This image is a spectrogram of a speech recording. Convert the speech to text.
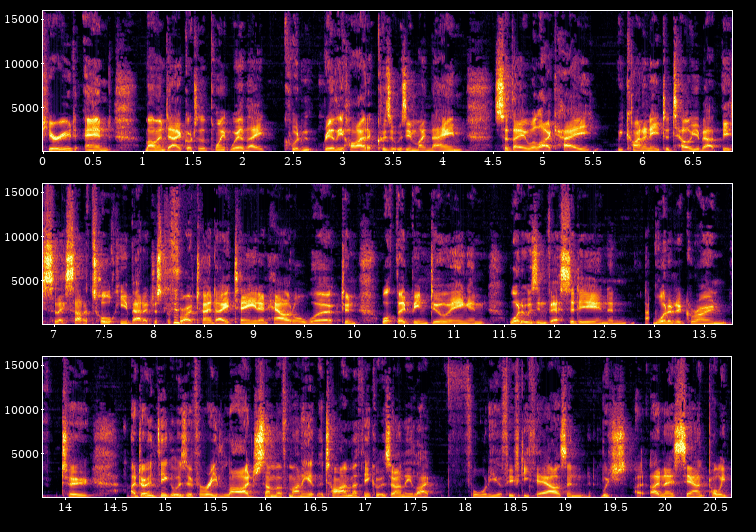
period. And mum and dad got to the point where they couldn't really hide it because it was in my name. So they were like, hey, we kind of need to tell you about this. So they started talking about it just before I turned 18 and how it all worked and what they'd been doing and what it was invested in and what it had grown to. I don't think it was a very large sum of money at the time. I think it was only like 40 or 50,000, which I know sound probably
